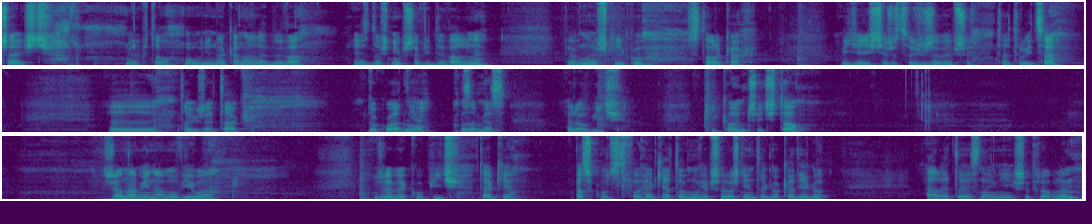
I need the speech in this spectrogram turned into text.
Cześć. Jak to u mnie na kanale bywa, jest dość nieprzewidywalny. Pewno już w kilku storkach widzieliście, że coś grzebie przy te trójce. Yy, także tak dokładnie zamiast robić i kończyć to. Żona mnie namówiła, żeby kupić takie paskudztwo, jak ja to mówię, przerośniętego Kadiego, ale to jest najmniejszy problem,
